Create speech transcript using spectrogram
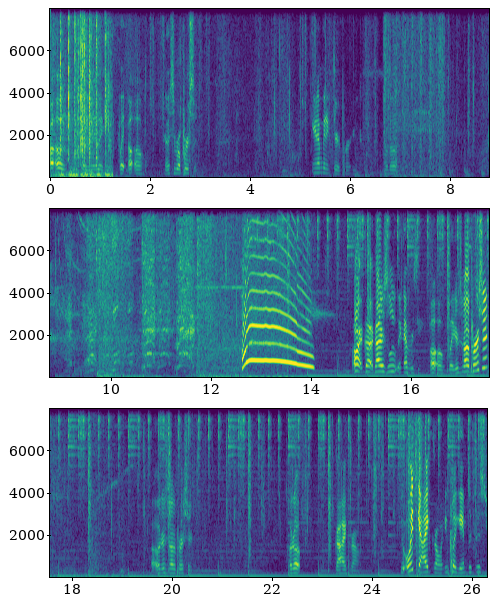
Uh oh. Wait, wait, wait. Wait, uh oh. No, it's a real person. And I'm getting third party. Hold up. Alright, got, got his loot and everything. Uh oh. Wait, there's another person? Uh oh, there's another person. Hold up. Got high ground. You always get high ground when you play games like this.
